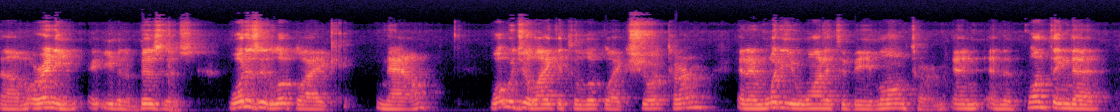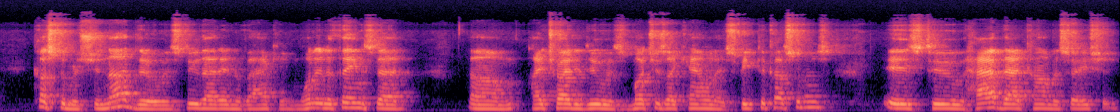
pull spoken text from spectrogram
um, or any even a business, what does it look like now? What would you like it to look like short term? And then what do you want it to be long term? And and the one thing that customers should not do is do that in a vacuum. One of the things that um, I try to do as much as I can when I speak to customers is to have that conversation.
